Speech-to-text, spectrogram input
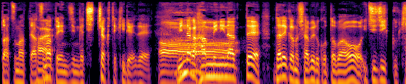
と集まって集まったエンジンがちっちゃくて綺麗で、はい、みんなが半身になって誰かのしゃべる言葉を一字一句聞き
